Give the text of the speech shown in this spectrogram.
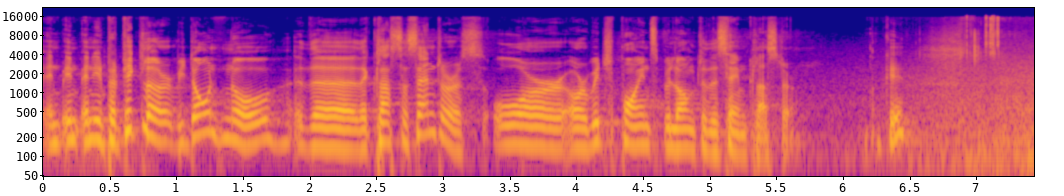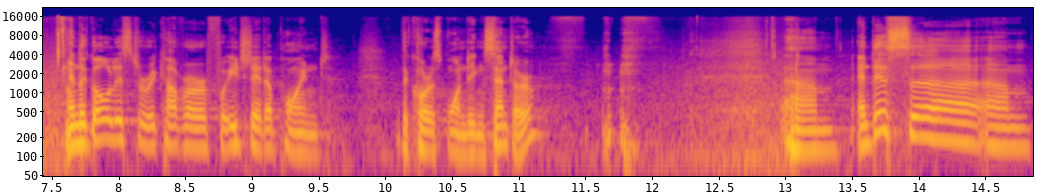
in, in, in, particular, we don't know the, the cluster centers or, or which points belong to the same cluster. Okay? And the goal is to recover for each data point the corresponding center. um, and this uh, um,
